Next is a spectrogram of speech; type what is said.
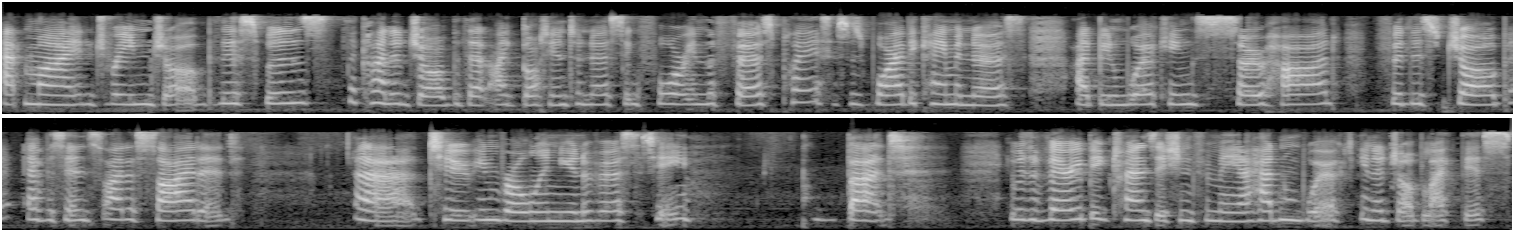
at my dream job. This was the kind of job that I got into nursing for in the first place. This is why I became a nurse. I'd been working so hard for this job ever since I decided uh, to enroll in university. But it was a very big transition for me. I hadn't worked in a job like this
